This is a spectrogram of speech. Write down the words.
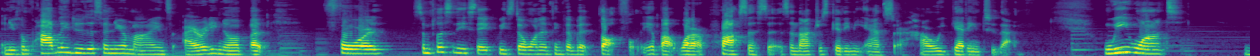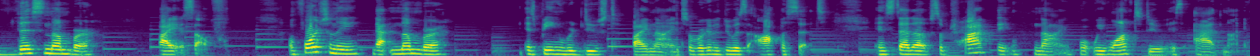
And you can probably do this in your minds. I already know it, but for simplicity's sake, we still want to think of it thoughtfully about what our process is and not just getting the answer. How are we getting to that? We want this number by itself. Unfortunately, that number is being reduced by 9. So we're going to do is opposite. Instead of subtracting 9, what we want to do is add 9.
